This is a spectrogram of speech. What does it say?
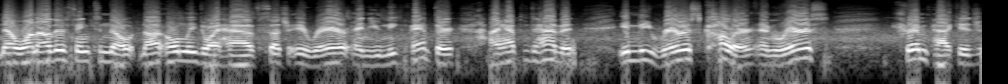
Now one other thing to note, not only do I have such a rare and unique Panther, I happen to have it in the rarest color and rarest trim package,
